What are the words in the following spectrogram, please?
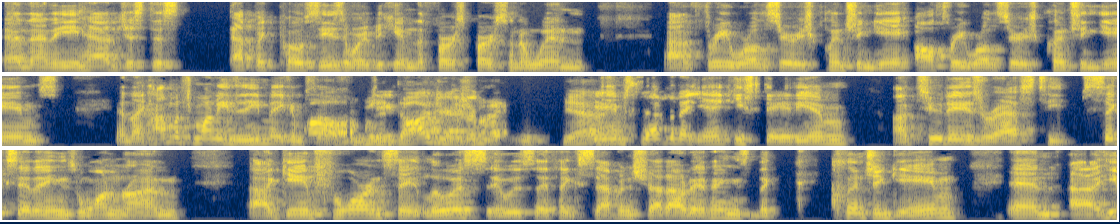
and then he had just this epic postseason where he became the first person to win uh, three World Series clinching game, all three World Series clinching games. And like, how much money did he make himself? Oh, from the Dodgers, seven, right? Yeah, game seven at Yankee Stadium on two days rest. He six innings, one run. Uh, game four in St. Louis, it was I think seven shutout innings, the clinching game. And uh, he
